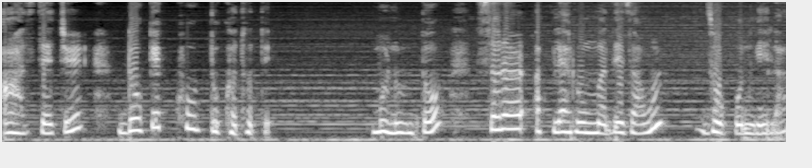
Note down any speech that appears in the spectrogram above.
आज त्याचे डोके खूप दुखत होते. म्हणून तो सरळ आपल्या रूममध्ये जाऊन झोपून गेला.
